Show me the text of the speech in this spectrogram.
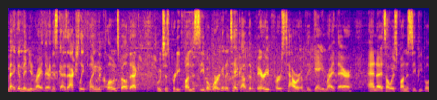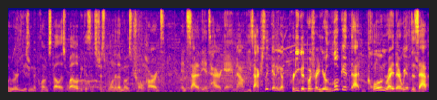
Mega Minion right there. This guy's actually playing the clone spell deck, which is pretty fun to see, but we're to take out the very first tower of the game right there. And uh, it's always fun to see people who are using the clone spell as well because it's just one of the most troll cards inside of the entire game. Now, he's actually getting a pretty good push right here. Look at that clone right there. We have to zap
